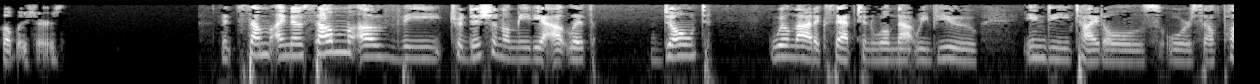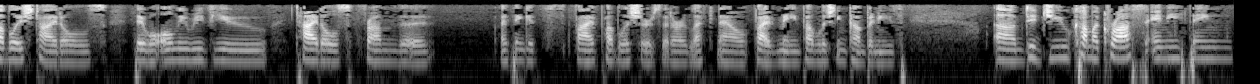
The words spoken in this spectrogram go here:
publishers. Some I know some of the traditional media outlets don't will not accept and will not review indie titles or self-published titles. They will only review titles from the I think it's five publishers that are left now, five main publishing companies. Um, did you come across anything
